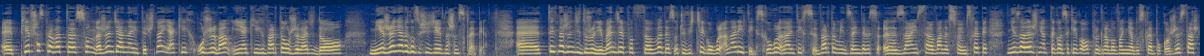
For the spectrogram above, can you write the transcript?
E, pierwsza sprawa to są narzędzia analityczne, jakich używam i jakich warto używać do mierzenia tego, co się dzieje w naszym sklepie. E, tych narzędzi dużo nie będzie. Podstawowe to jest oczywiście Google Analytics. Google Analytics warto mieć e, zainstalowane w swoim sklepie, niezależnie od tego, z jakiego oprogramowania do sklepu korzystasz,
